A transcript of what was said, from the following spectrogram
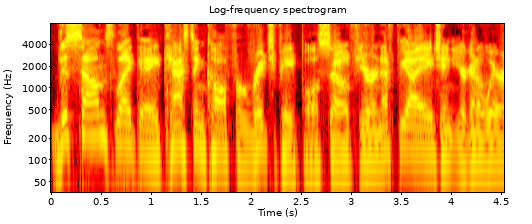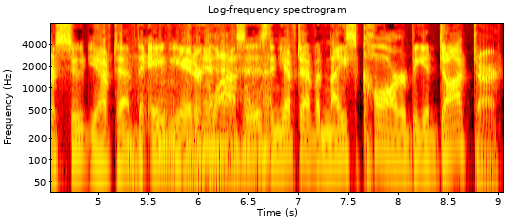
This sounds like a casting call for rich people. So if you're an FBI agent, you're going to wear a suit, you have to have the aviator glasses, and you have to have a nice car, be a doctor.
